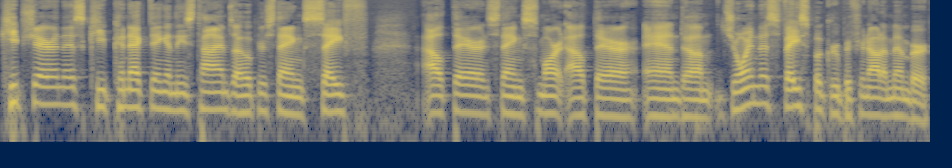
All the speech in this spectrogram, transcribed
keep sharing this, keep connecting in these times. I hope you're staying safe out there and staying smart out there. And um, join this Facebook group if you're not a member.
